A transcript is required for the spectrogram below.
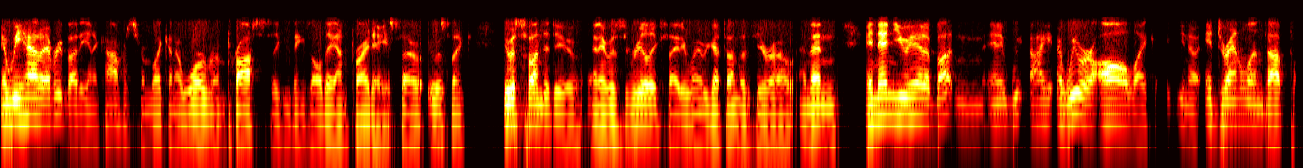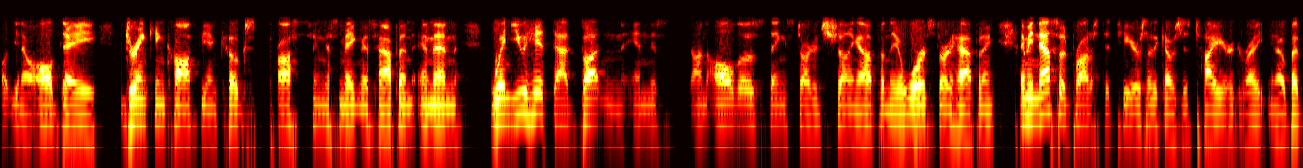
and we had everybody in a conference room, like in a war room, processing things all day on Friday. So it was like it was fun to do, and it was really exciting when we got down to zero. And then and then you hit a button, and we I we were all like you know adrenaline up, you know, all day drinking coffee and cokes, processing this, making this happen. And then when you hit that button, and this on all those things started showing up and the awards started happening. I mean, that's what brought us to tears. I think I was just tired, right? You know, but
